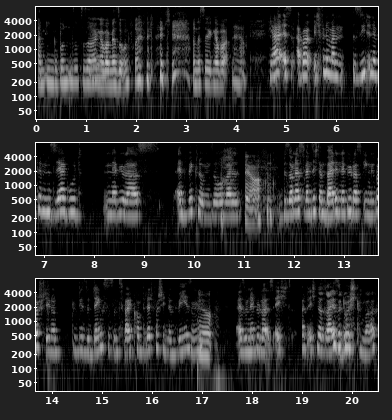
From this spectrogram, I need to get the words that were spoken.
an ihn gebunden sozusagen, Mhm. aber mehr so unfreiwillig. Und deswegen, aber naja. Ja, es, aber ich finde, man sieht in dem Film sehr gut Nebulas Entwicklung so, weil Ja. besonders wenn sich dann beide Nebulas gegenüberstehen und du dir so denkst, das sind zwei komplett verschiedene Wesen. Ja. Also Nebula ist echt, hat echt eine Reise durchgemacht.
